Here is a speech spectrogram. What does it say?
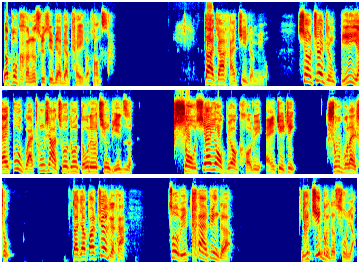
那不可能随随便便开一个方子。大家还记着没有？像这种鼻炎，不管春夏秋冬都流清鼻子，首先要不要考虑 IgG，食物不耐受？大家把这个看作为看病的一个基本的素养，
